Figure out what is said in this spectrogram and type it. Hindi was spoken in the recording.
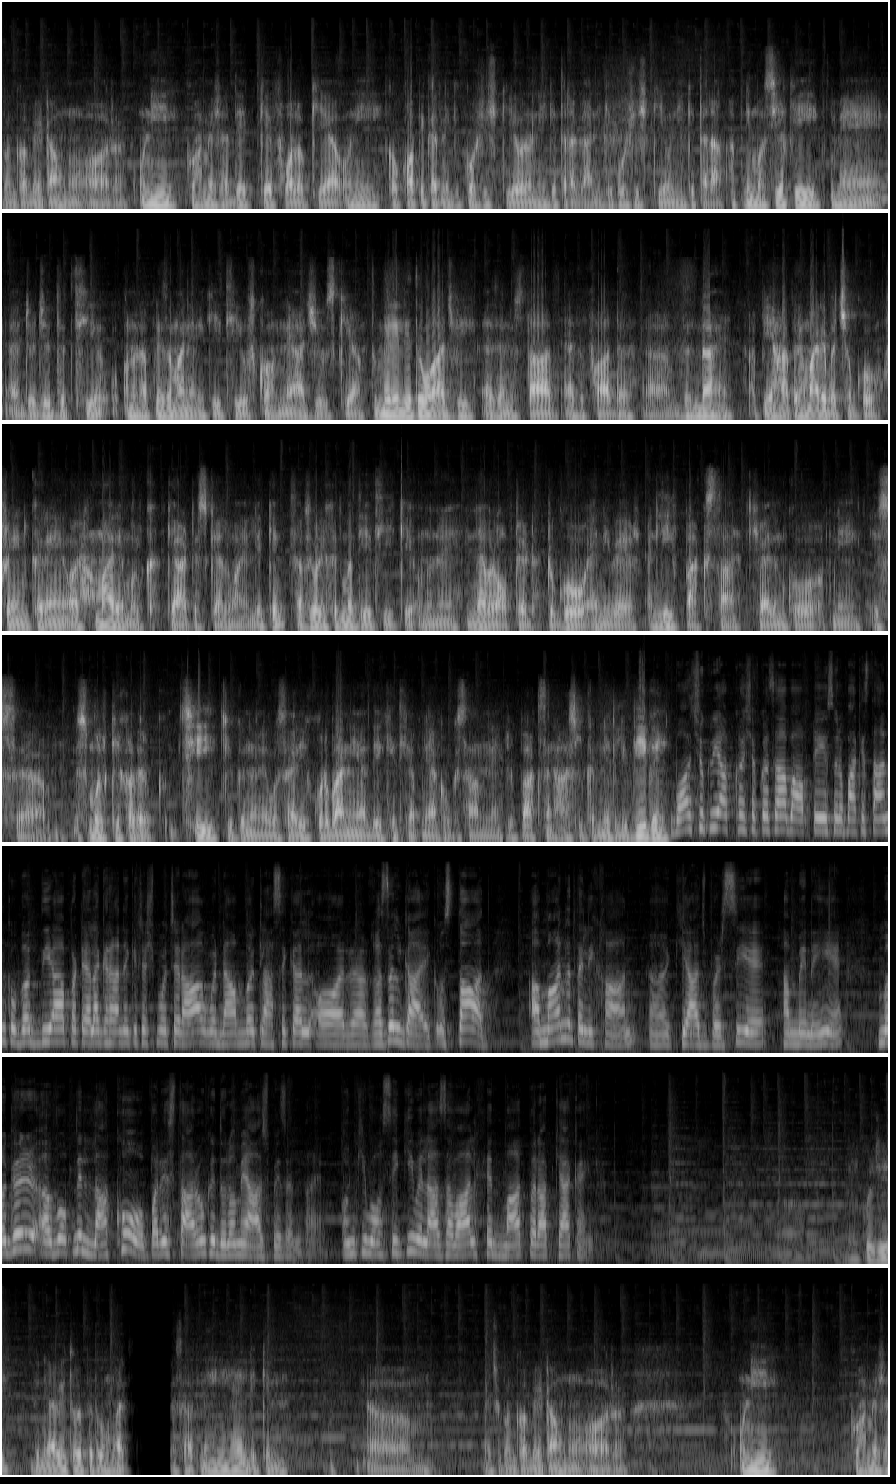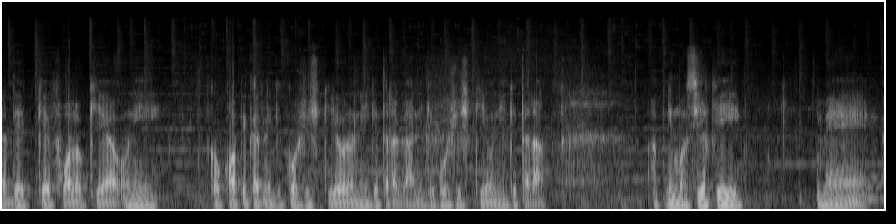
चूँकि उनका बेटा हूँ और उन्हीं को हमेशा देख के फॉलो किया, उन्हीं को कॉपी करने की कोशिश की और उन्हीं की तरह गाने की कोशिश की, उन्हीं की तरह अपनी मौसीकी में जो जिद्दत थी, उन्होंने अपने ज़माने में की थी, उसको हमने आज यूज़ किया। तो मेरे लिए तो वो आज भी as an Ustad as a father ज़िंदा है। अब यहाँ पे हमारे बच्चों को ट्रेन करें और हमारे मुल्क के आर्टिस्ट कहलवाएँ। लेकिन सबसे बड़ी खिदमत ये थी कि उन्होंने never opted to go any and leave Pakistan शायद उनको अपनी इस इस मुल्क की कदर थी, क्योंकि उन्होंने वो सारी कुर्बानियाँ देखी थी अपनी आँखों के सामने जो पाकिस्तान हासिल करने के लिए दी गई। बहुत शुक्रिया आपका शफकत साहब। आपने सुनो पाकिस्तान को वक्त दिया पटियाला घराने के चश्मो चराग और नामवर क्लासिकल और गज़ल गायक उस्ताद अमानत अली ख़ान की आज बरसी है हम में नहीं है मगर वो अपने लाखों परिस्तारों के दिलों में आज भी ज़िंदा है। उनकी मौसीकी में लाजवाल खदमात पर आप क्या कहेंगे? बिल्कुल जी दुनियावी तौर पर तो हमारे साथ नहीं है लेकिन आ, मैं चूँकि उनका बेटा हूँ और उन्हीं को हमेशा देख के फॉलो किया, उन्हीं को कॉपी करने की कोशिश की और उन्हीं की तरह गाने की कोशिश की, उन्हीं की तरह अपनी मौसीकी में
